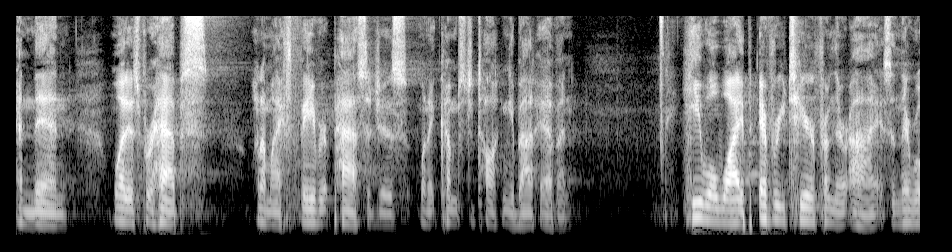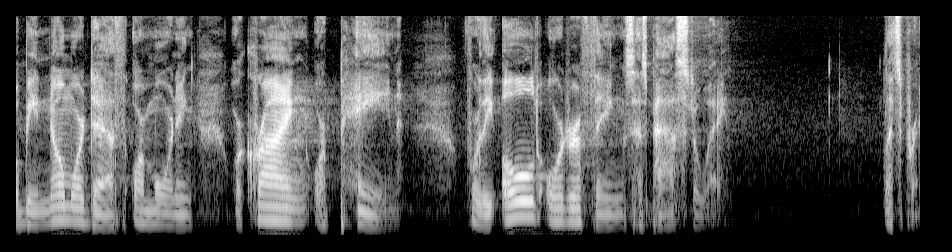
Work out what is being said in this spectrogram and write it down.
And then, what is perhaps one of my favorite passages when it comes to talking about heaven. He will wipe every tear from their eyes, and there will be no more death or mourning or crying or pain, for the old order of things has passed away. Let's pray.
